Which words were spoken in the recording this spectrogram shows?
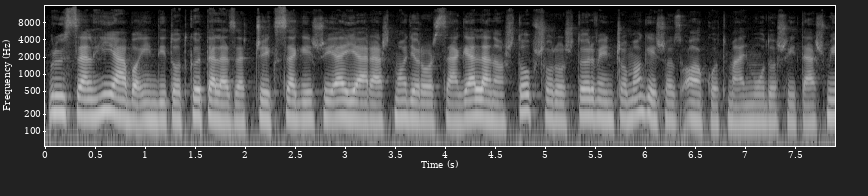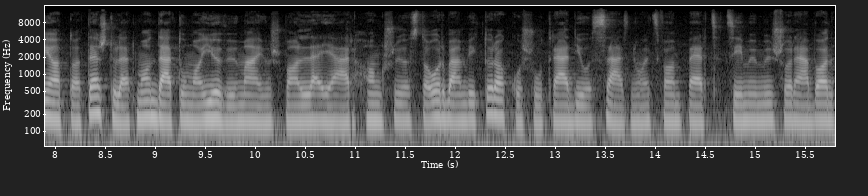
Brüsszel hiába indított kötelezettségszegési eljárást Magyarország ellen a stop soros törvénycsomag és az alkotmánymódosítás miatt a testület mandátuma jövő májusban lejár, hangsúlyozta Orbán Viktor a Kossuth Rádió 180 perc című műsorában.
